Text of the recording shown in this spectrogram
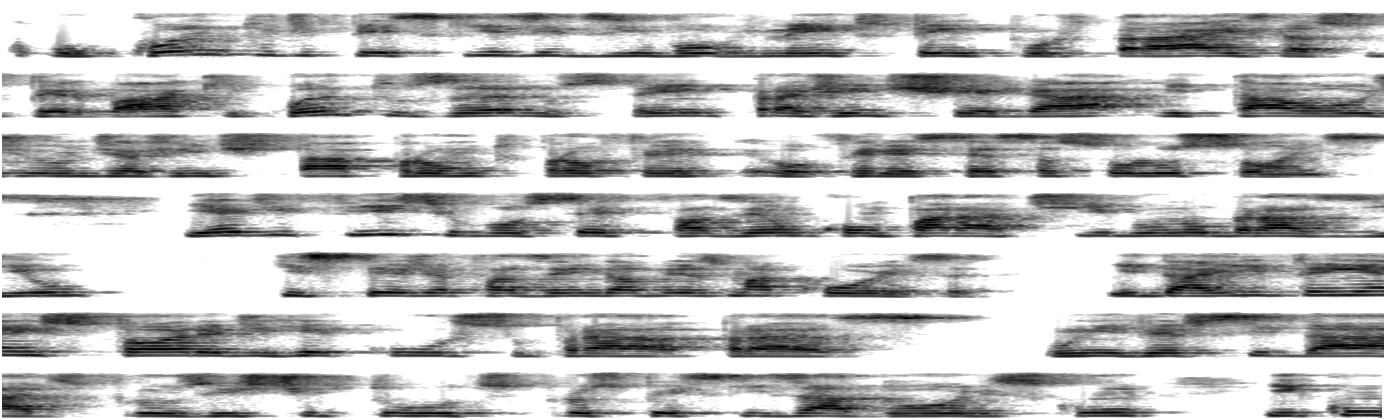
o quanto de pesquisa e desenvolvimento tem por trás da Superbac, quantos anos tem para a gente chegar e estar tá hoje onde a gente está pronto para ofer oferecer essas soluções. E é difícil você fazer um comparativo no Brasil que esteja fazendo a mesma coisa. E daí vem a história de recurso para as universidades, para os institutos, para os pesquisadores, com, e com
